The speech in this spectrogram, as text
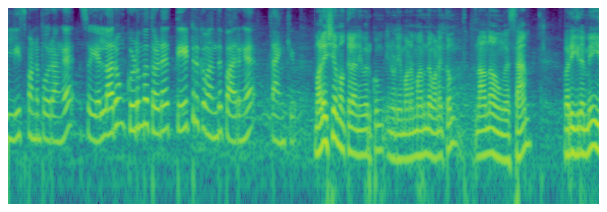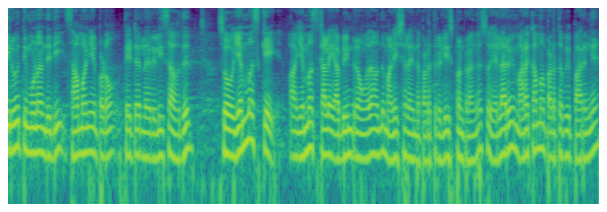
ரிலீஸ் பண்ண போகிறாங்க ஸோ எல்லாரும் குடும்பத்தோட தேட்டருக்கு வந்து பாருங்கள் தேங்க்யூ மலேசிய மக்கள் அனைவருக்கும் என்னுடைய மனமார்ந்த வணக்கம். நான் தான் அவங்க சாம் வருகிற மே இருபத்தி மூணாம் தேதி சாமானியன் படம் தேட்டரில் ரிலீஸ் ஆகுது. ஸோ எம்எஸ்கே எம்எஸ் கலை அப்படின்றவங்க தான் வந்து மலேசியாவில் இந்த படத்தை ரிலீஸ் பண்ணுறாங்க ஸோ எல்லாருமே மறக்காமல் படத்தை போய் பாருங்கள்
